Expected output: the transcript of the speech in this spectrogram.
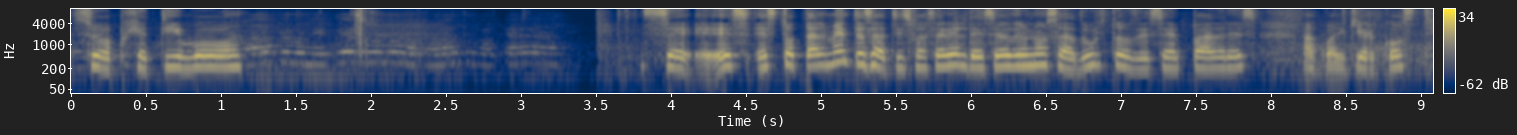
Su objetivo es, es totalmente satisfacer el deseo de unos adultos de ser padres a cualquier coste.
